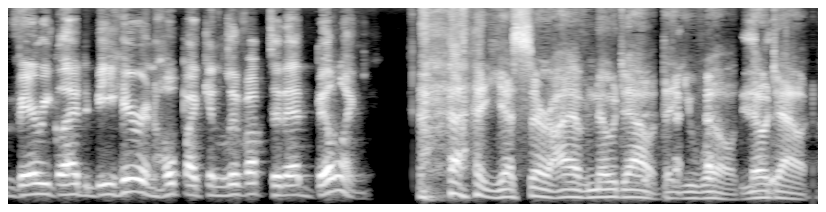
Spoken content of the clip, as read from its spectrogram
very glad to be here and hope I can live up to that billing. yes, sir. I have no doubt that you will. No doubt.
